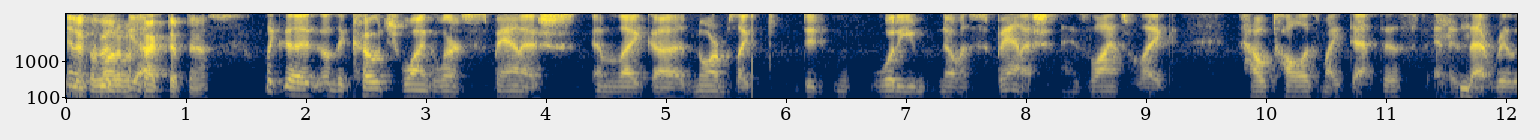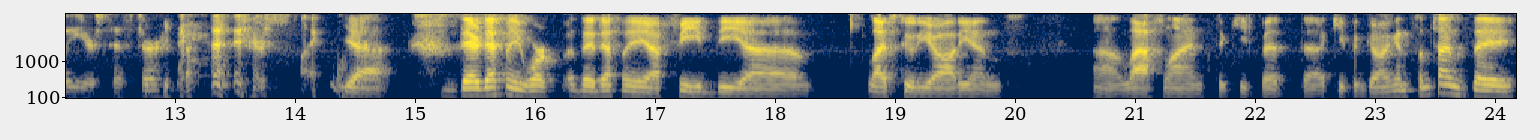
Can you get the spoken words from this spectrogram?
In a with a, lot of yeah. effectiveness. Like the the coach wanting to learn Spanish, and like uh, Norm's like, "Did what do you know in Spanish?" And his lines were like, "How tall is my dentist?" And is that really your sister? You're just like, what? Yeah, they're definitely work. They definitely uh, feed the uh, live studio audience uh, laugh lines to keep it uh, keep it going. And sometimes they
